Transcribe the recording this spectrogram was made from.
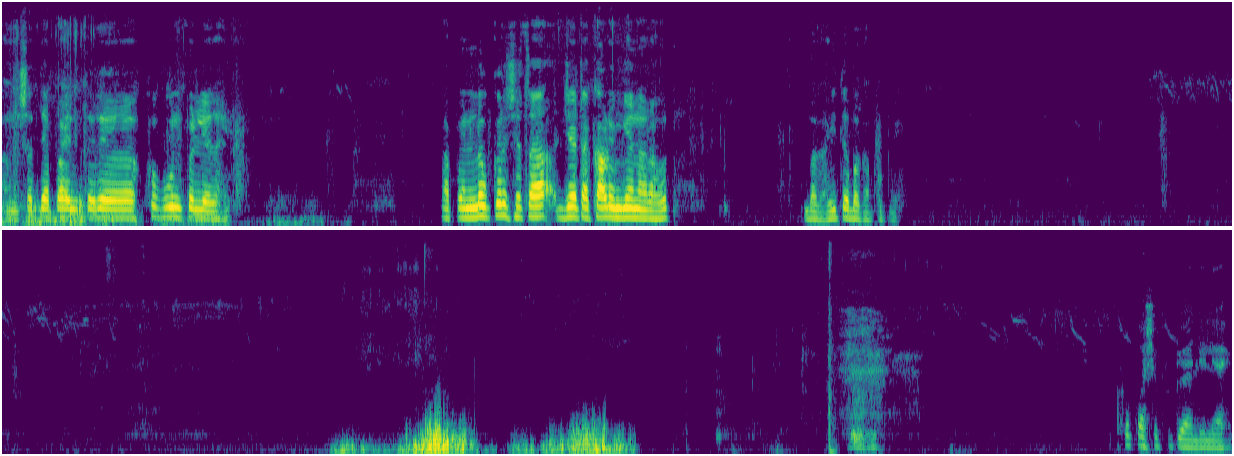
आणि सध्या पाहिलं तर खूप ऊन पडलेलं आहे. आपण लवकरच ह्याचा जेटा काढून घेणार आहोत. बघा इथं बघा फुटवे खूप असे फुटवे आलेले आहेत.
